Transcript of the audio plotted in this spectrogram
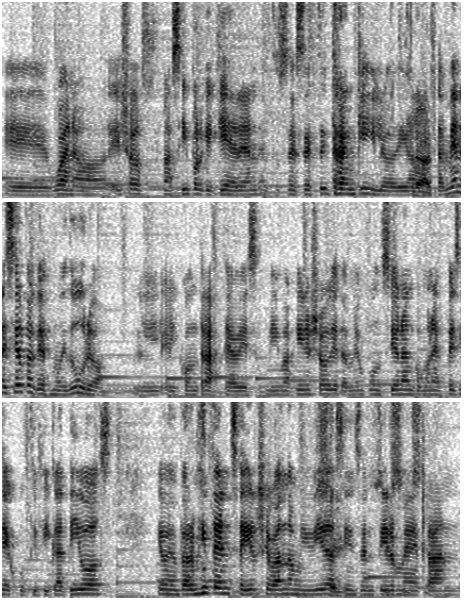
Eh, bueno, ellos así porque quieren, entonces estoy tranquilo, digamos. Claro. También es cierto que es muy duro el, el contraste a veces. Me imagino yo que también funcionan como una especie de justificativos que me permiten seguir llevando mi vida Sí, sin sentirme sí. tan...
